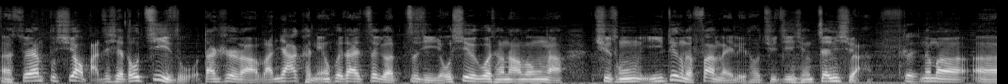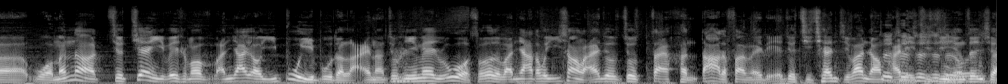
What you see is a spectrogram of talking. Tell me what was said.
呃虽然不需要把这些都记住，但是呢，玩家肯定会在这个自己游戏的过程当中呢，去从一定的范围里头去进行甄选。对，那么呃，我们呢就建议，为什么玩家要一步一步的来呢？就是因为如果所有的玩家都一上来就就在很大的范围里，就几千几万张牌里去进行甄选，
